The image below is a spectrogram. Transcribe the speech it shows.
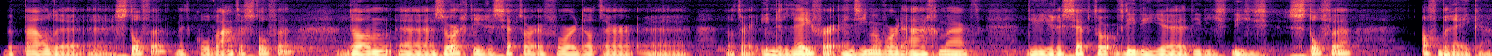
bepaalde uh, stoffen, met koolwaterstoffen, dan uh, zorgt die receptor ervoor dat er, uh, dat er in de lever enzymen worden aangemaakt die die receptor of die die, uh, die, die, die stoffen afbreken.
